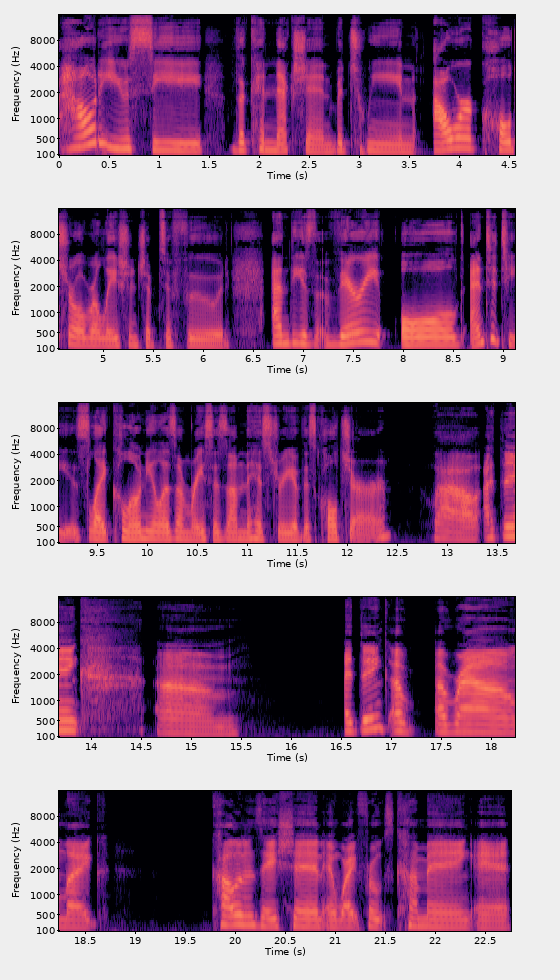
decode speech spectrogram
how do you see the connection between our cultural relationship to food and these very old entities like colonialism, racism, the history of this culture? Wow, I think, um, I think a- around like colonization and white folks coming and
